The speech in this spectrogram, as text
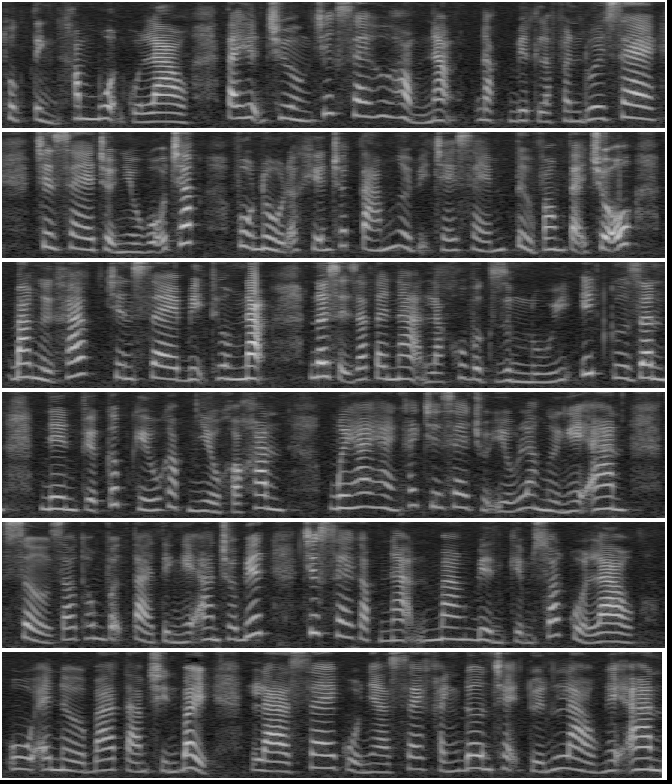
thuộc tỉnh Khăm Muộn của Lào. Tại hiện trường, chiếc xe hư hỏng nặng, đặc biệt là phần đuôi xe. Trên xe chở nhiều gỗ chắc, vụ nổ đã khiến cho 8 người bị cháy xém tử vong tại chỗ, 3 người khác trên xe bị thương nặng. Nơi xảy ra tai nạn là khu vực rừng núi, ít cư dân nên việc cấp cứu gặp nhiều khó khăn. 12 hành khách trên xe chủ yếu là người Nghệ An. Sở Giao thông Vận tải tỉnh Nghệ An cho biết chiếc xe gặp nạn mang biển kiểm soát của Lào UN3897 là xe của nhà xe Khánh Đơn chạy tuyến Lào Nghệ An.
